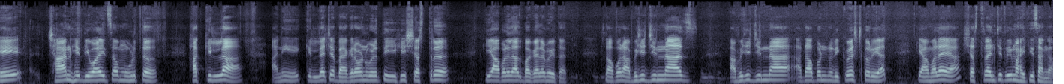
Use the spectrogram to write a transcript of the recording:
हे छान हे दिवाळीचा मुहूर्त हा किल्ला आणि किल्ल्याच्या बॅकग्राऊंडवरती ही शस्त्र ही आपल्याला आज बघायला मिळतात. सो आपण अभिजितजींना आज अभिजितजींना आता आपण रिक्वेस्ट करूयात की आम्हाला या शस्त्रांची तुम्ही माहिती सांगा.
